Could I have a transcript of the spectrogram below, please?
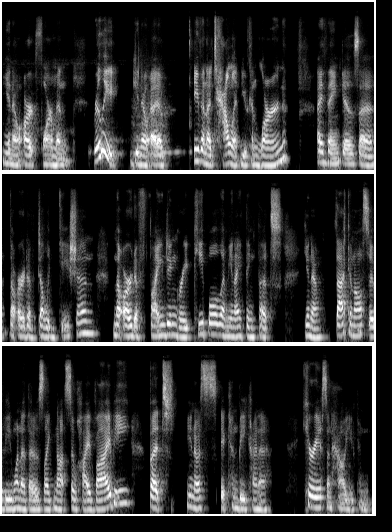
you know, art form and really, you know, a, even a talent you can learn. I think is uh, the art of delegation, the art of finding great people. I mean, I think that, you know, that can also be one of those like not so high vibey, but you know, it's, it can be kind of curious in how you can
